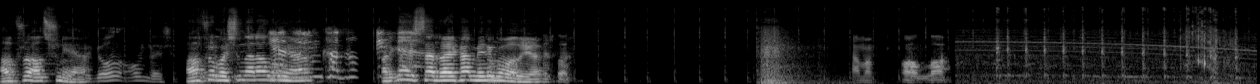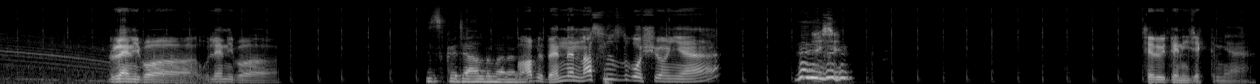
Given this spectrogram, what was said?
Alfro al şunu ya. Bir 10 15. Alfro başından al bunu Ya ya. bölüm kadro Arkadaşlar Raykan beni kovalıyor. Arkadaşlar. Tamam. Allah. Ulen İbo. Ulen İbo. Biz koca aldım arada. Abi benden nasıl hızlı koşuyorsun ya? Seru'yu deneyecektim ya.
